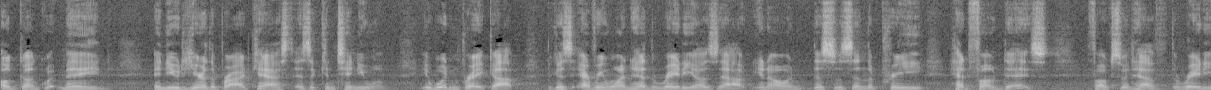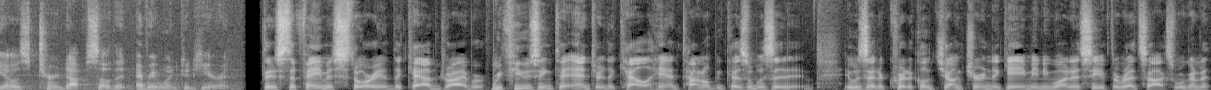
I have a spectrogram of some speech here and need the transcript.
Ogunquit, Maine, and you'd hear the broadcast as a continuum. It wouldn't break up because everyone had the radios out, you know, and this was in the pre headphone days. Folks would have the radios turned up so that everyone could hear it. There's the famous story of the cab driver refusing to enter the Callahan Tunnel because it was a it was at a critical juncture in the game, and he wanted to see if the Red Sox were going to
